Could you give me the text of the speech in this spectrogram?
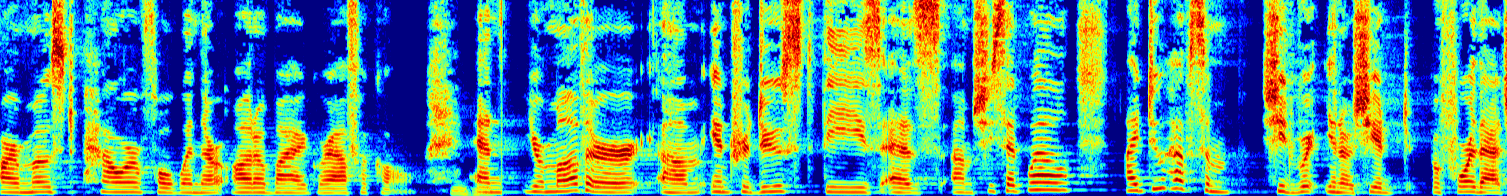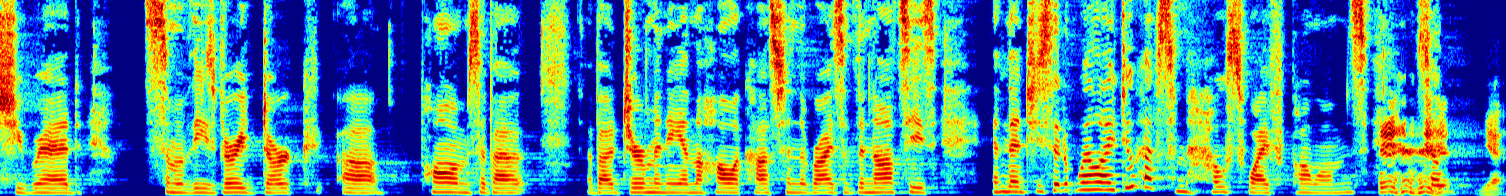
are most powerful when they're autobiographical. Mm-hmm. And your mother um, introduced these as um, she said, "Well, I do have some." She'd, re- you know, she had before that she read some of these very dark uh, poems about about Germany and the Holocaust and the rise of the Nazis. And then she said, "Well, I do have some housewife poems." So, yeah.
